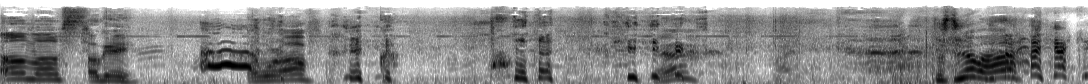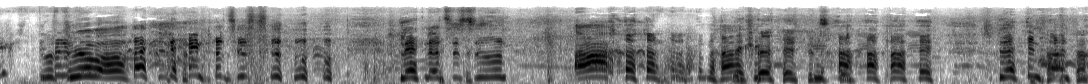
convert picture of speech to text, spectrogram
Almost. Okay. And we're off. ja. Du styrer bare. Du styrer bare. Læn dig til siden. Læn dig til siden. Ah, nej. Okay. Nej. Læn dig nu.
